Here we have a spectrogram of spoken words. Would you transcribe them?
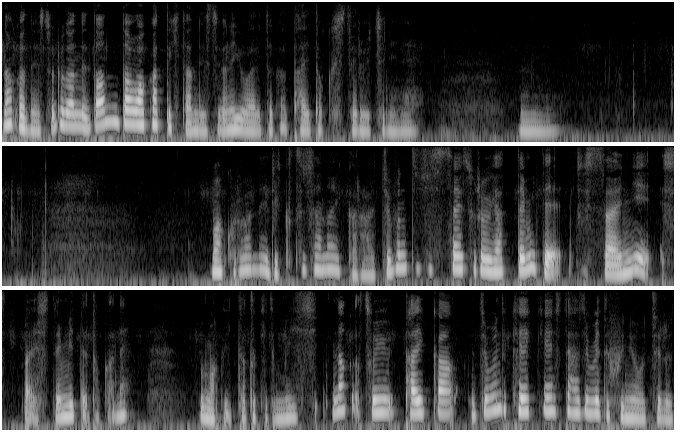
なんかねそれがねだんだん分かってきたんですよね言われてから体得してるうちにね。うん、まあこれはね理屈じゃないから自分で実際それをやってみて実際に失敗してみてとかねうまくいった時でもいいしなんかそういう体感自分で経験して初めて腑に落ちるっ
